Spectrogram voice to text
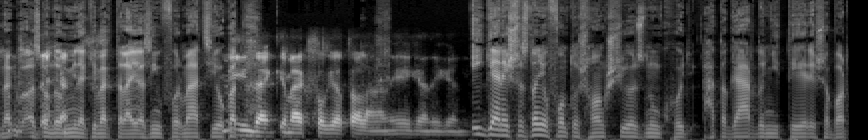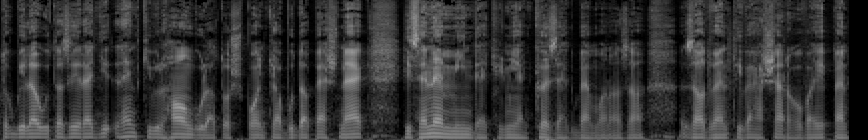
meg azt gondolom, mindenki megtalálja az információkat. Mindenki meg fogja találni, igen, igen. Igen, és az nagyon fontos hangsúlyoznunk, hogy hát a Gárdonyi tér és a Bartok Billa út azért egy rendkívül hangulatos pontja Budapestnek, hiszen nem mindegy, hogy milyen közegben van az a, az adventi vásár, ahova éppen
